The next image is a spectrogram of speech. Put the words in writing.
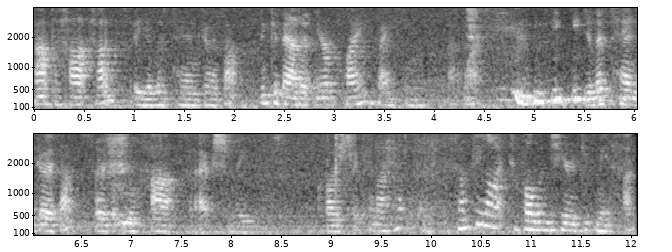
Heart to heart hugs, or your left hand goes up. Think about it in your plane banking that way. your left hand goes up so that your heart's actually closer. Can I have somebody like to volunteer and give me a hug?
